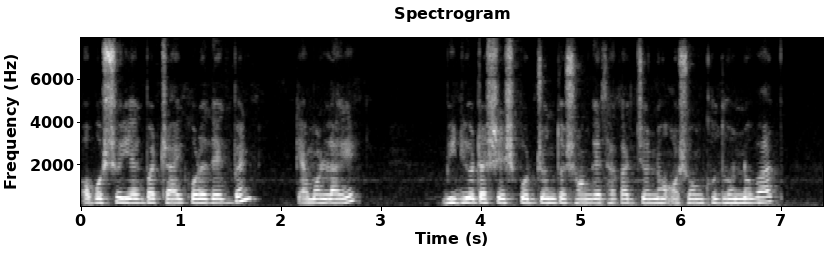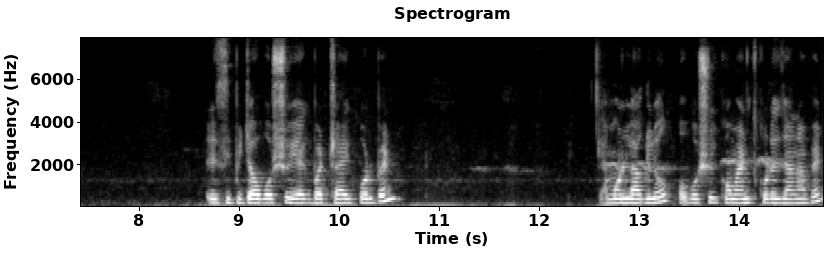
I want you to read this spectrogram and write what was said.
অবশ্যই একবার ট্রাই করে দেখবেন, কেমন লাগে। ভিডিওটা শেষ পর্যন্ত সঙ্গে থাকার জন্য অসংখ্য ধন্যবাদ। রেসিপিটা অবশ্যই একবার ট্রাই করবেন। কেমন লাগল অবশ্যই কমেন্ট করে জানাবেন।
